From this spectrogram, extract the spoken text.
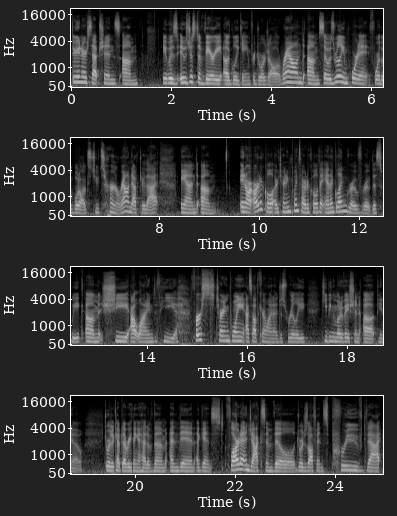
three interceptions. Um, it was it was just a very ugly game for Georgia all around. Um, so it was really important for the Bulldogs to turn around after that. And um, in our article, our Turning Points article that Anna Glengrove wrote this week, um, she outlined the first turning point at South Carolina, just really keeping the motivation up. You know. Georgia kept everything ahead of them. And then against Florida and Jacksonville, Georgia's offense proved that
